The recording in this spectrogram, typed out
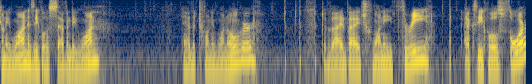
21 is equal to 71. Add the 21 over. Divide by 23. x equals 4.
